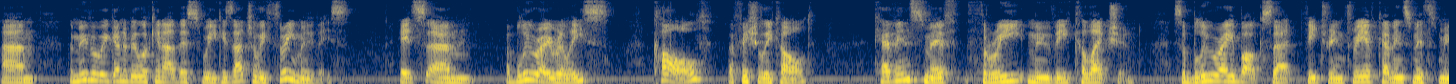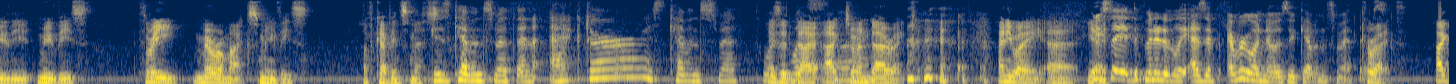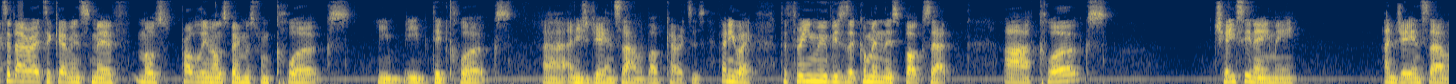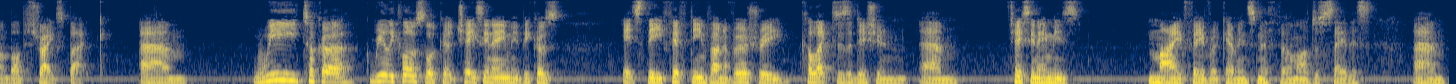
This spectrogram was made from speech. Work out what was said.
Um, the movie we're going to be looking at this week is actually three movies. It's um, a Blu-ray release called, officially called, Kevin Smith Three Movie Collection. It's a Blu-ray box set featuring three of Kevin Smith's movie, movies, three Miramax movies of Kevin Smith's. Is Kevin Smith an actor? Is Kevin Smith? what- He's a di- actor and director. anyway, uh, yeah, You say it definitively as if everyone knows who Kevin Smith is. correct. Actor director Kevin Smith, most probably most famous from Clerks. He he did Clerks, uh, and he's Jay and Silent Bob characters. Anyway, the three movies that come in this box set are Clerks, Chasing Amy, and Jay and Silent Bob Strikes Back. Um, we took a really close look at Chasing Amy because it's the 15th anniversary collector's edition. Um, Chasing Amy's my favourite Kevin Smith film. I'll just say this. Um,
